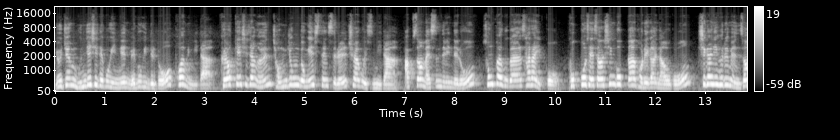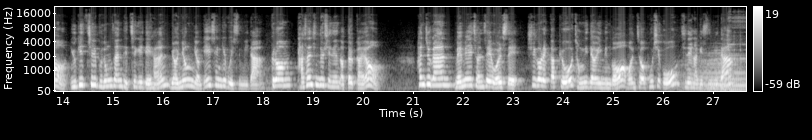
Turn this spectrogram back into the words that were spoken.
요즘 문제시 되고 있는 외국인들도 포함입니다. 그렇게 시장은 정중동의 스탠스를 취하고 있습니다. 앞서 말씀드린 대로 송파구가 살아있고 곳곳에서 신고가 거래가 나오고 시간이 흐르면서 627 부동산 대책에 대한 면역력이 생기고 있습니다. 그럼 다산 신도시는 어떨까요? 한 주간 매매 전세 월세 실거래가표 정리되어 있는 거 먼저 보시고 진행하겠습니다.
